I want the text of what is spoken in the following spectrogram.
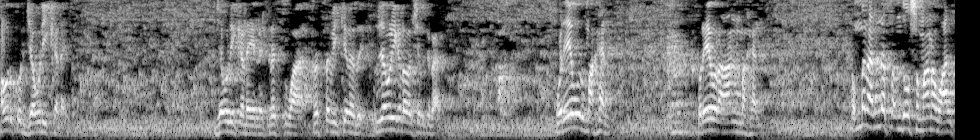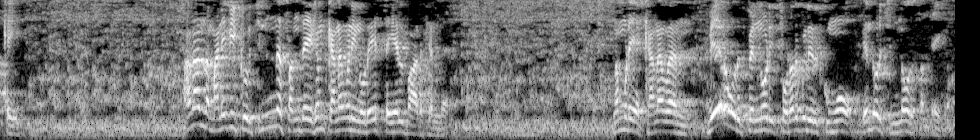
அவருக்கு ஒரு ஜவுளி கடை. ஜவுளி கடையில் ட்ரெஸ் வா ட்ரெஸ்ஸை விற்கிறது ஜவுளி கடை வச்சிருக்கிறார். ஒரே ஒரு மகன். ஒரே ஒரு ஆண் மகன் ரொம்ப நல்ல சந்தோஷமான வாழ்க்கை. ஆனால் அந்த மனைவிக்கு ஒரு சின்ன சந்தேகம் கணவனினுடைய செயல்பாடுகளில். நம்முடைய கணவன் வேற ஒரு பெண்ணோடு தொடர்பில் இருக்குமோ என்ற ஒரு சின்ன ஒரு சந்தேகம்.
